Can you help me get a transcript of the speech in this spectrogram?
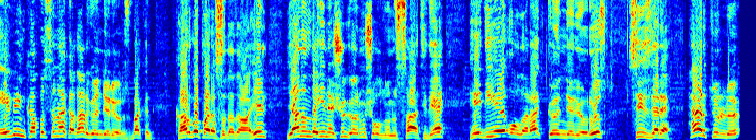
Evin kapısına kadar gönderiyoruz. Bakın kargo parası da dahil. Yanında yine şu görmüş olduğunuz saati de hediye olarak gönderiyoruz sizlere. Her türlü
